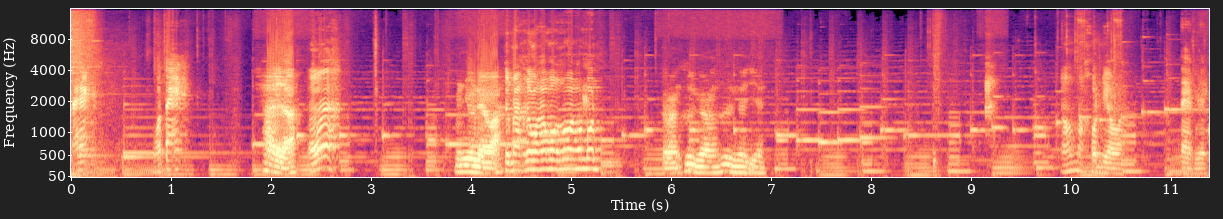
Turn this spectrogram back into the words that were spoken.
แตกหัวแตก ใช่เหรอ เออมันอยู่ไหนวะขึ้นมาขึ้นมาข้างบนขึ้นมาข้างบนกำลังขึ้นกำลังขึ้นใจเย็นเอ้ามาคนเดียวอะแตกเลย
